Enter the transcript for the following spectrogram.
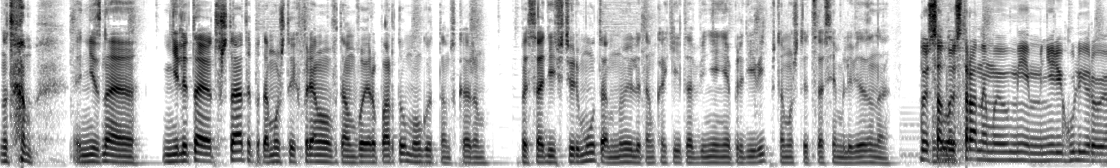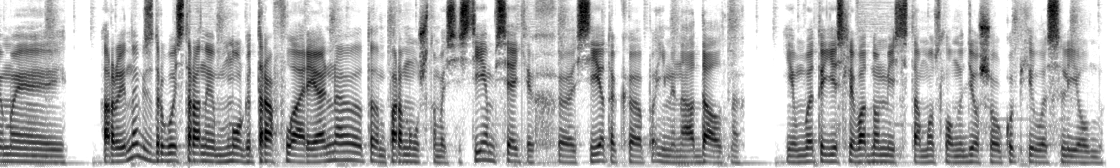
ну, там, не знаю, не летают в Штаты, потому что их прямо там в аэропорту могут, там, скажем, посадить в тюрьму, там, ну или там какие-то обвинения предъявить, потому что это совсем левизна. То есть, с одной стороны, мы имеем нерегулируемый рынок, с другой стороны, много трафла реально, там, порнушного систем всяких, э, сеток э, именно адалтных. И в это, если в одном месте там условно дешево купил и слил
